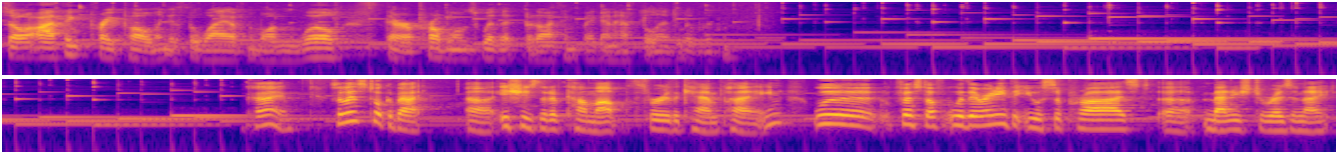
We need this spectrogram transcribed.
So I think pre polling is the way of the modern world. There are problems with it, but I think we're going to have to learn to live with them. Okay, so let's talk about uh, issues that have come up through the campaign. Were first off, were there any that you were surprised uh, managed to resonate?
